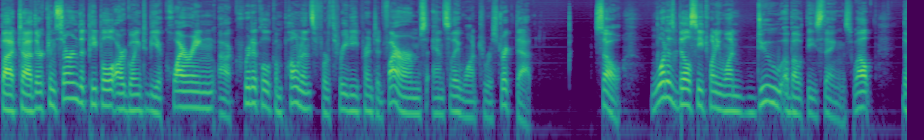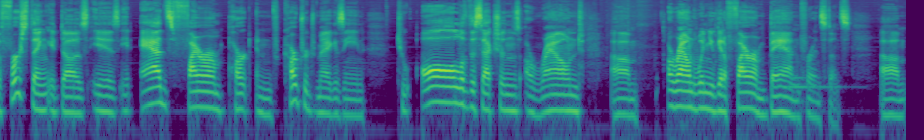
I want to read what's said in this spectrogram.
But uh, they're concerned that people are going to be acquiring uh, critical components for 3D printed firearms, and so they want to restrict that. So, what does Bill C-21 do about these things? Well, the first thing it does is it adds firearm part and cartridge magazine to all of the sections around um, around when you get a firearm ban, for instance. Um,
